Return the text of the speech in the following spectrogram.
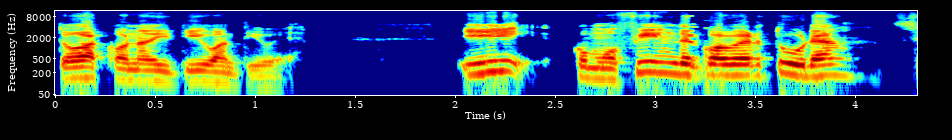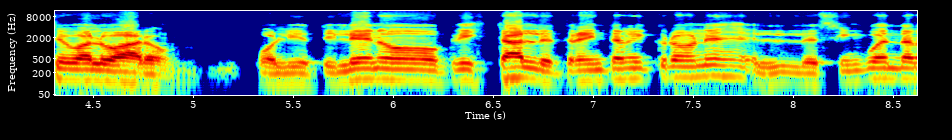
Todas con aditivo anti-B. Y como fin de cobertura se evaluaron polietileno cristal de 30 micrones, el de 50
